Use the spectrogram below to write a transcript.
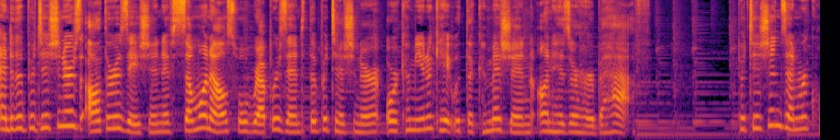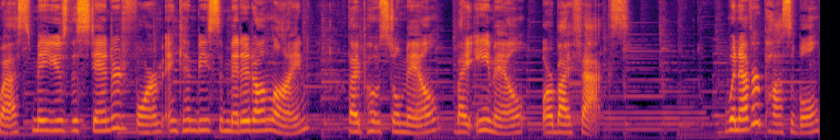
and the petitioner's authorization if someone else will represent the petitioner or communicate with the Commission on his or her behalf. Petitions and requests may use the standard form and can be submitted online, by postal mail, by email, or by fax. Whenever possible,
